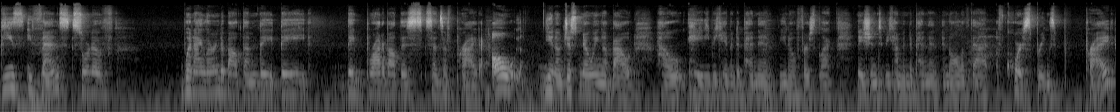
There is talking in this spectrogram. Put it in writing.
these events sort of when I learned about them they they they brought about this sense of pride. All you know, just knowing about how Haiti became independent, you know, first black nation to become independent, and all of that, of course, brings pride.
